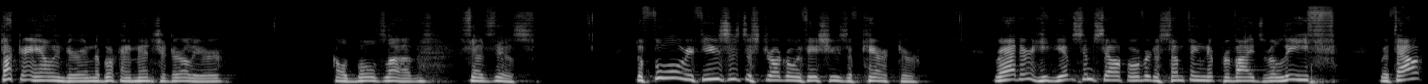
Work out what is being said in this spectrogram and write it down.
Dr. Allender, in the book I mentioned earlier called Bold Love, says this The fool refuses to struggle with issues of character. Rather, he gives himself over to something that provides relief without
